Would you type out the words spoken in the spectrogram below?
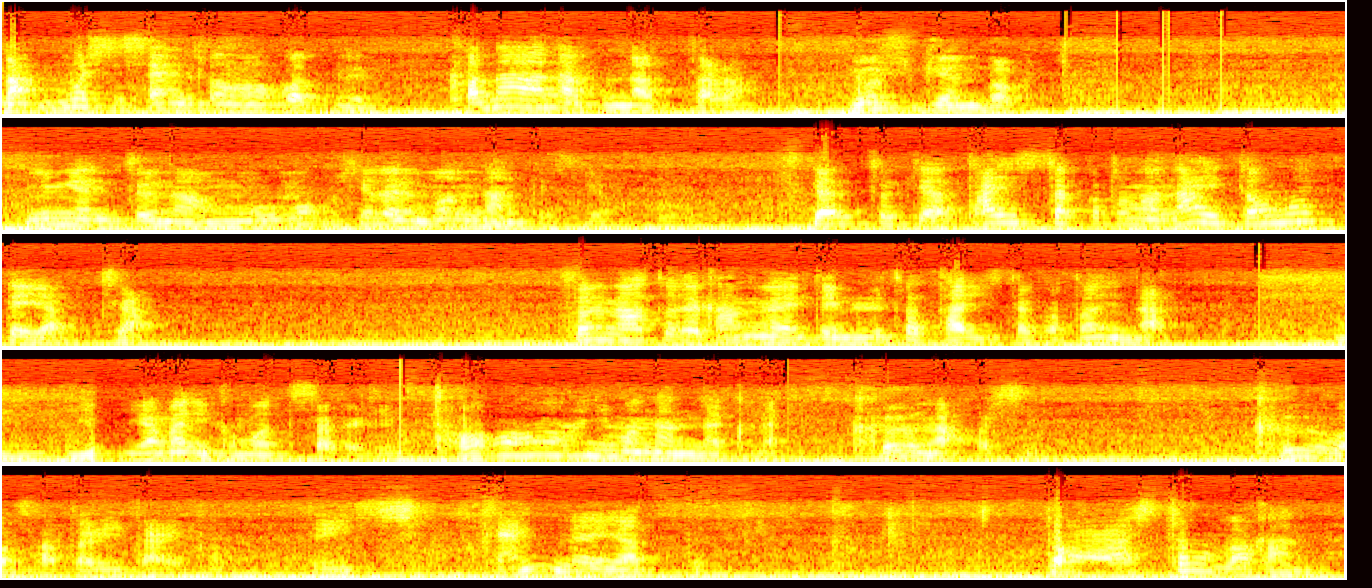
なもし戦争が起こってかなわなくなったらよし原爆。人間っていうのはもう面白いもんなんですよ。やる時は大したことがないと思ってやっちゃう。それが後で考えてみると大したことになる。山にこもってた時どうにもなんなくなる。空が欲しい。空を悟りたいと思って一生懸命やってどうしても分かんない。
